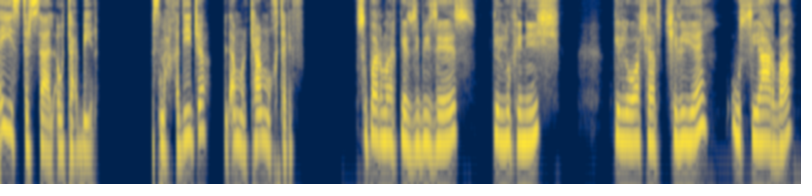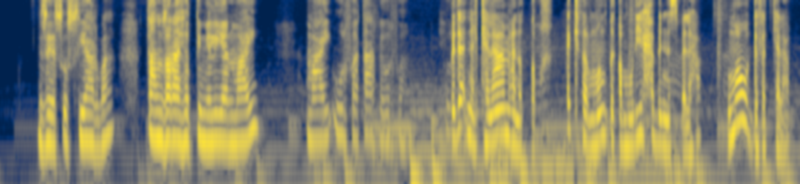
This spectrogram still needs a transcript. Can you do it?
أي استرسال أو تعبير. بس مع خديجة الأمر كان مختلف. سوبر ماركت زبيزيس كيلو فينيش كيلو عشر تشيلية والسياربة. زي سوسيار با تنظرا هتي مليان ماي. ماي أورفا تعرفي أورفا بدأنا الكلام عن الطبخ. أكثر منطقة مريحة بالنسبة لها وما وقفت كلام.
